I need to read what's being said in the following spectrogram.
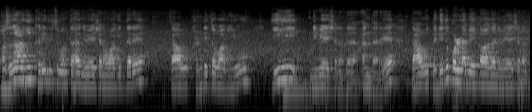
ಹೊಸದಾಗಿ ಖರೀದಿಸುವಂತಹ ನಿವೇಶನವಾಗಿದ್ದರೆ ತಾವು ಖಂಡಿತವಾಗಿಯೂ ಈ ನಿವೇಶನದ ಅಂದರೆ ತಾವು ತೆಗೆದುಕೊಳ್ಳಬೇಕಾದ ನಿವೇಶನದ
